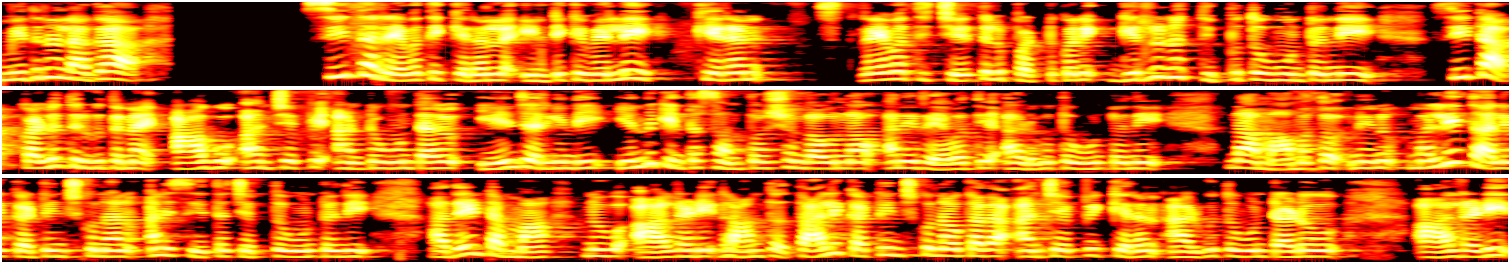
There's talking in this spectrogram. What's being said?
మిథునలాగా సీత రేవతి కిరణ్ల ఇంటికి వెళ్ళి కిరణ్ రేవతి చేతులు పట్టుకొని గిర్రున తిప్పుతూ ఉంటుంది. సీత కళ్ళు తిరుగుతున్నాయి. ఆగు అని చెప్పి అంటూ ఉంటారు. ఏం జరిగింది? ఎందుకు ఇంత సంతోషంగా ఉన్నావు? అని రేవతి అడుగుతూ ఉంటుంది. నా మామతో నేను మళ్ళీ తాళి కట్టించుకున్నాను అని సీత చెప్తూ ఉంటుంది. అదేంటమ్మా? నువ్వు ఆల్రెడీ రామ్తో తాళి కట్టించుకున్నావు కదా అని చెప్పి కిరణ్ అడుగుతూ ఉంటాడు. ఆల్రెడీ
